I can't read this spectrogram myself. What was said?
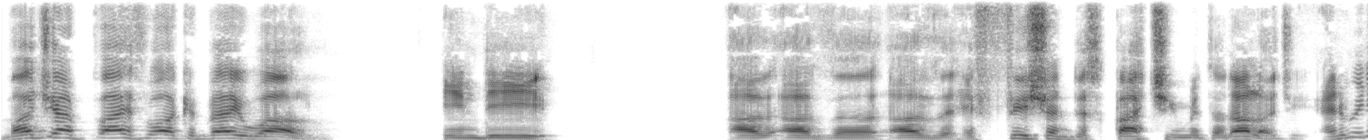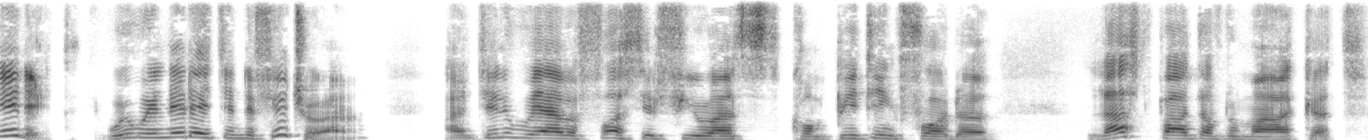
Marginal price worked very well in the as, as, a, as a efficient dispatching methodology. And we need it. We will need it in the future. Huh? Until we have fossil fuels competing for the last part of the market,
